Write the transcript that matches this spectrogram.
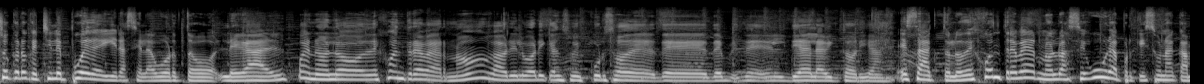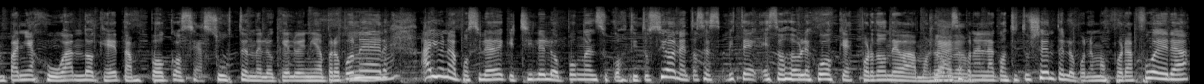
yo creo que Chile puede ir hacia el aborto legal. Bueno, lo dejó entrever, ¿no? Gabriel Boric en su discurso de- de- de- del Día de la Victoria. Exacto, lo dejó entrever, no lo asegura porque hizo una campaña jugando que tampoco se asusten de lo que él venía Hay una posibilidad de que Chile lo ponga en su constitución, entonces, viste, esos dobles juegos que es por dónde vamos. Lo vamos a poner en la constituyente, lo ponemos por afuera.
